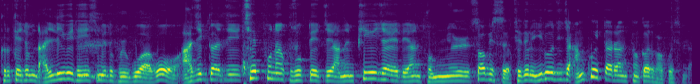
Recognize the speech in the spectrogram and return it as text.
그렇게 좀 난립이 돼 있음에도 불구하고 아직까지 체포나 구속되지 않은 피의자에 대한 법률 서비스 제대로 이루어지지 않고 있다는 평가도 받고 있습니다.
